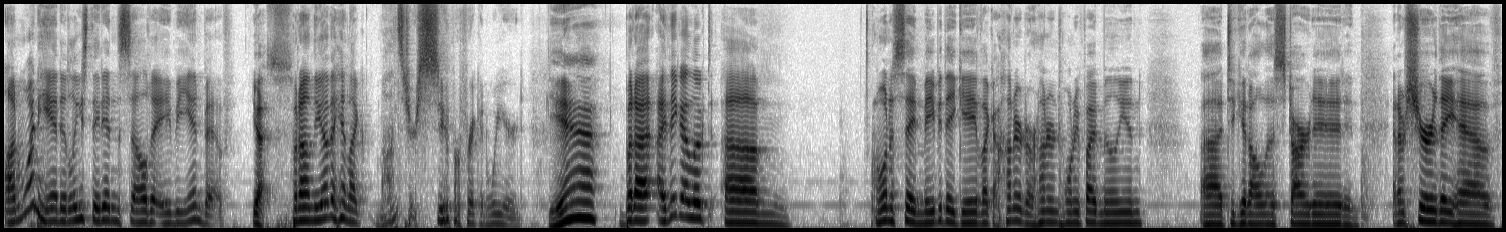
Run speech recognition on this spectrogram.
on one hand, at least they didn't sell to AB InBev. Yes. But on the other hand, like Monster's super freaking weird. Yeah. But I, I think I looked. Um, I want to say maybe they gave like 100 or 125 million uh, to get all this started, and and I'm sure they have,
